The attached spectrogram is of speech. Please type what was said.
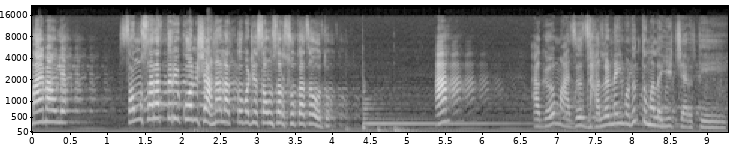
माय मावल्या संसारात तरी कोण शहाणा लागतो म्हणजे संसार सुखाचा होतो? हा अगं माझं झालं नाही म्हणून तुम्हाला विचारते.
